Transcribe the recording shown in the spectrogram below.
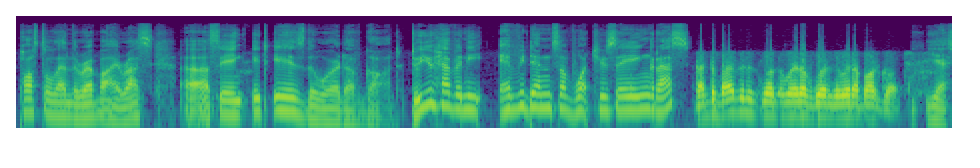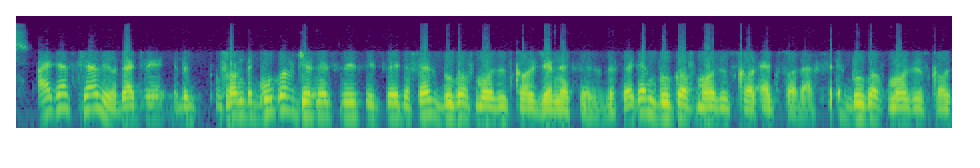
apostle and the rabbi Ras are saying it is the Word of God. Do you have any evidence of what you're saying, Ras? That the Bible is not the Word of God, the Word about God. Yes. I just tell you that uh, the, from the book of Genesis, it says the first book of Moses called Genesis, the second book of Moses called Exodus, third book of Moses called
